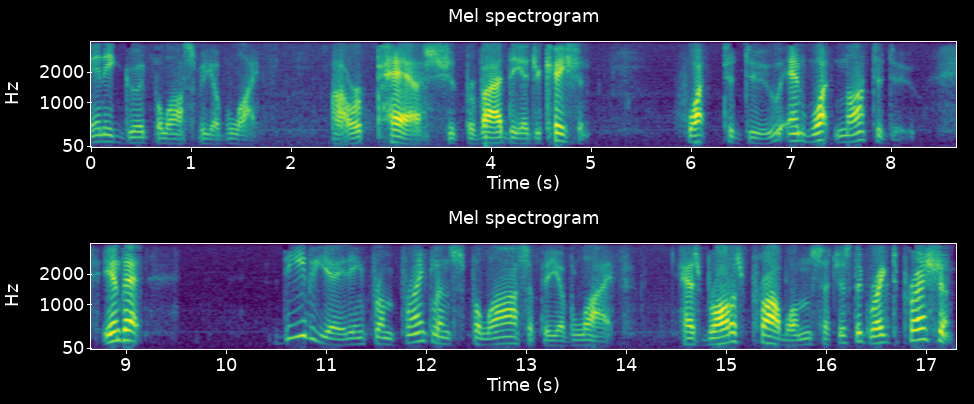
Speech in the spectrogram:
any good philosophy of life. Our past should provide the education, what to do and what not to do. In that deviating from Franklin's philosophy of life has brought us problems such as the Great Depression.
